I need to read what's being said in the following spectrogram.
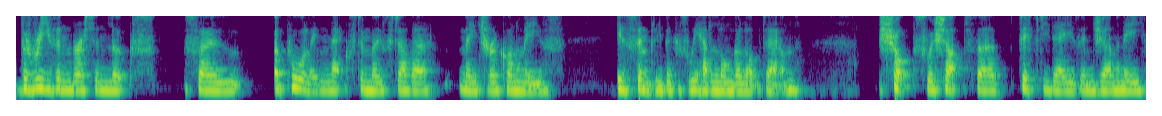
the reason Britain looks so appalling next to most other major economies is simply because we had a longer lockdown. Shops were shut for 50 days in Germany,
